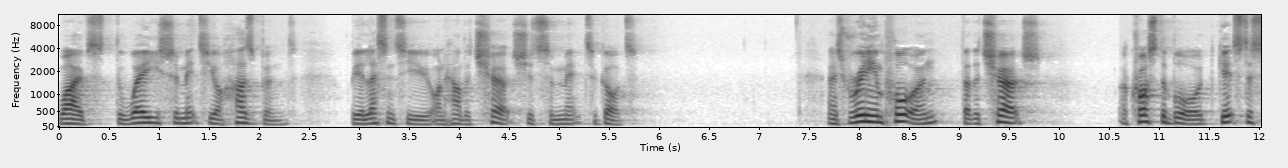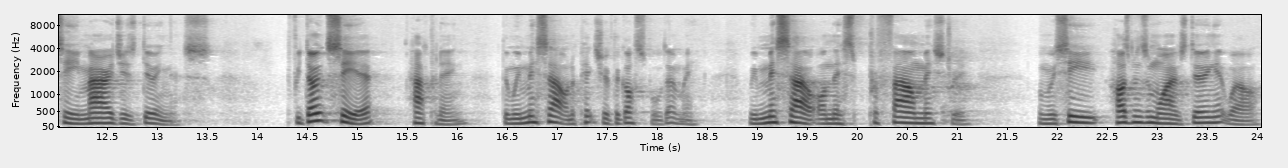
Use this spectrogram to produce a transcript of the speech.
Wives, the way you submit to your husband will be a lesson to you on how the church should submit to God. And it's really important that the church across the board gets to see marriages doing this. If we don't see it happening, then we miss out on a picture of the gospel, don't we? we miss out on this profound mystery. When we see husbands and wives doing it well,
